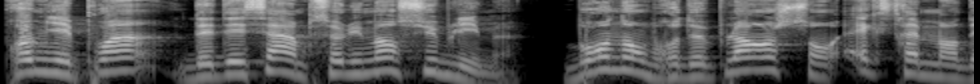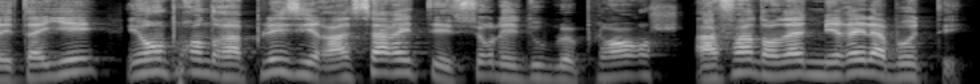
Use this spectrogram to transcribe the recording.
Premier point, des dessins absolument sublimes. Bon nombre de planches sont extrêmement détaillées et on prendra plaisir à s'arrêter sur les doubles planches afin d'en admirer la beauté.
